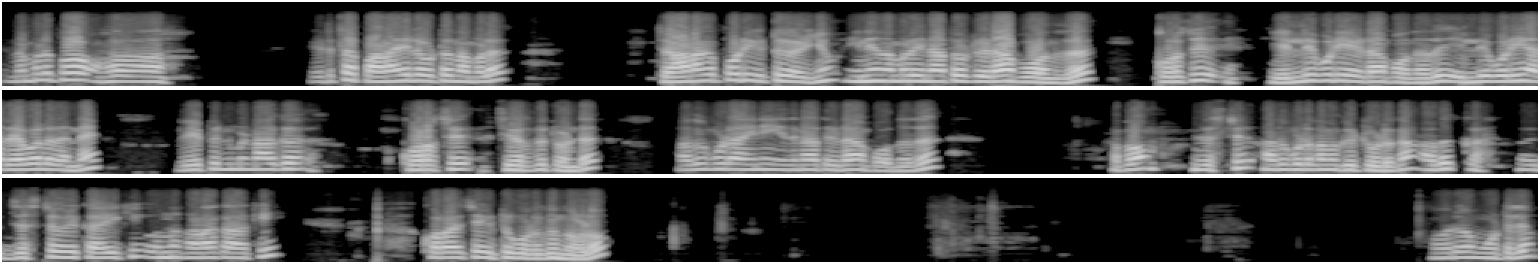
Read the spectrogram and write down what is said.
നമ്മളിപ്പോൾ എടുത്ത പണയിലോട്ട് നമ്മൾ ചാണകപ്പൊടി ഇട്ട് കഴിഞ്ഞു. ഇനി നമ്മൾ ഇതിനകത്തോട്ട് ഇടാൻ പോകുന്നത് കുറച്ച് എല്ലുപൊടിയാണ് ഇടാൻ പോകുന്നത്. എല്ലുപൊടിയും അതേപോലെ തന്നെ വേപ്പിൻ പിണ്ണാക്ക് കുറച്ച് ചേർത്തിട്ടുണ്ട്. അതും കൂടെ ഇനി ഇതിനകത്ത് ഇടാൻ പോകുന്നത്. അപ്പം ജസ്റ്റ് അതും കൂടെ നമുക്ക് ഇട്ട് കൊടുക്കാം. അത് ജസ്റ്റ് ഒരു കൈക്ക് ഒന്ന് കണക്കാക്കി കുറേശ്ശെ ഇട്ട് കൊടുക്കുന്നുള്ളൂ. ഓരോ മൂട്ടിലും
